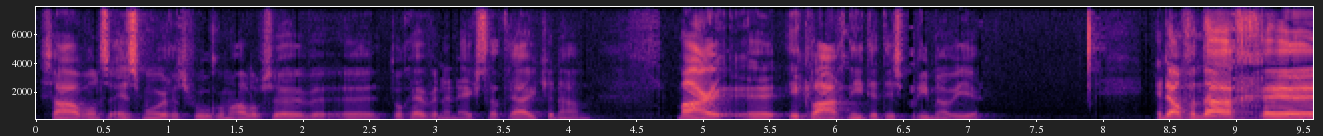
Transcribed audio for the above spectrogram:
s'avonds en morgens vroeg om half zeven, uh, toch even een extra truitje aan. Maar ik klaag niet, het is prima weer. En dan vandaag, eh,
